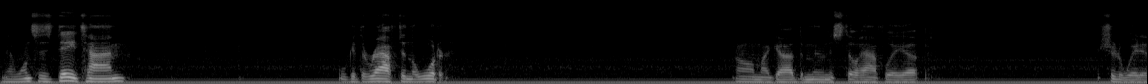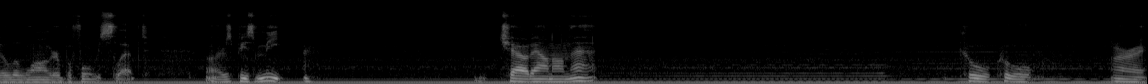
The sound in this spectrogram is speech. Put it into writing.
And then once it's daytime, we'll get the raft in the water. Oh my god, the moon is still halfway up. Should have waited a little longer before we slept. Oh, there's a piece of meat. Chow down on that. Cool, cool. Alright.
